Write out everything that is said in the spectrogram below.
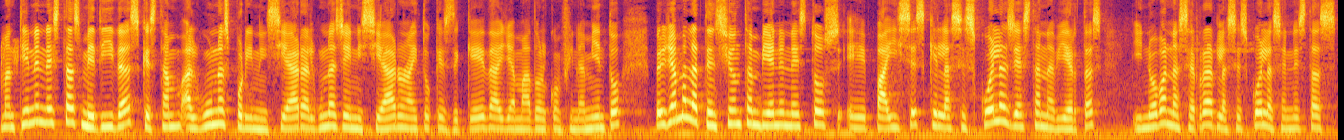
mantienen estas medidas que están algunas por iniciar, algunas ya iniciaron, hay toques de queda, hay llamado al confinamiento, pero ya llama la atención también en estos eh, países que las escuelas ya están abiertas y no van a cerrar las escuelas en estos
